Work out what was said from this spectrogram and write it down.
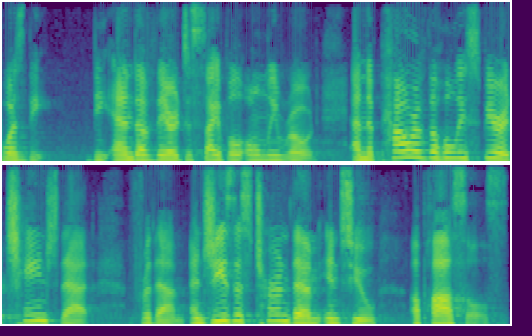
was the, the end of their disciple only road. And the power of the Holy Spirit changed that for them. And Jesus turned them into apostles.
